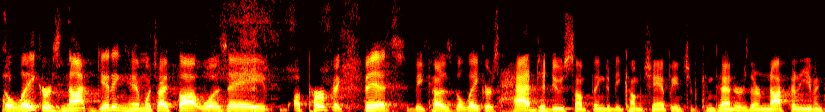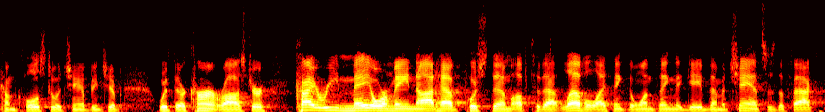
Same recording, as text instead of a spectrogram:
the Lakers not getting him, which I thought was a a perfect fit because the Lakers had to do something to become championship contenders. They're not going to even come close to a championship with their current roster. Kyrie may or may not have pushed them up to that level. I think the one thing that gave them a chance is the fact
